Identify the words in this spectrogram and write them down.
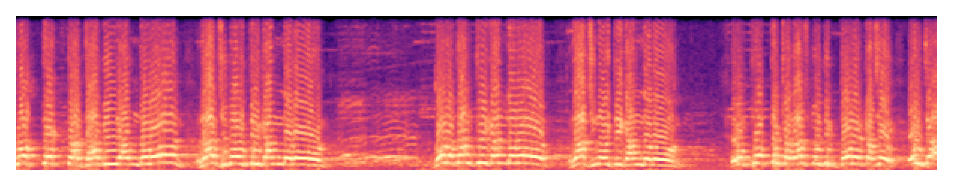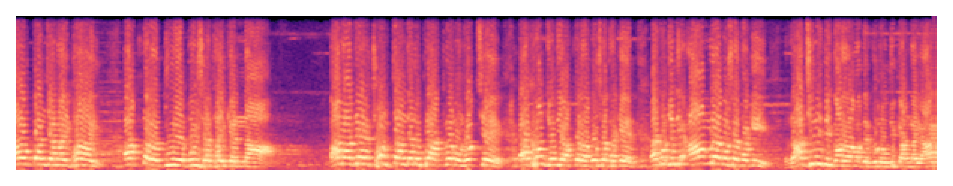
প্রত্যেকটা দাবির আন্দোলন, রাজনৈতিক আন্দোলন, গণতান্ত্রিক আন্দোলন, রাজনৈতিক আন্দোলন। এবং প্রত্যেকটা রাজনৈতিক দলের কাছে এইটা আহ্বান জানাই, ভাই, আপনারা দূরে বসে থাকেন না। আমাদের সন্তানদের উপর আক্রমণ হচ্ছে। এখন যদি আপনারা বসে থাকেন, এখন যদি আমরা বসে থাকি, রাজনীতি করার আমাদের কোনো অধিকার নাই। আর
